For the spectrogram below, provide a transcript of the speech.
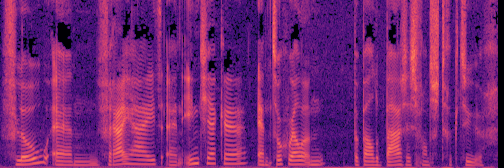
flow en vrijheid en inchecken en toch wel een bepaalde basis van structuur.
